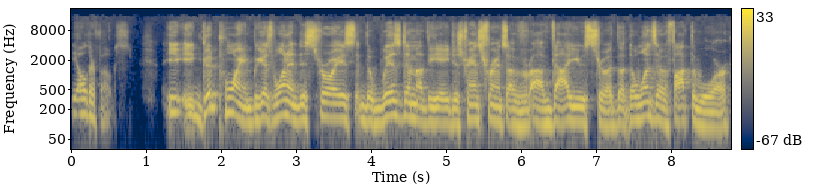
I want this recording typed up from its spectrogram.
the older folks Good point, because one, it destroys the wisdom of the ages, transference of uh, values through it, the, the ones that have fought the war.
